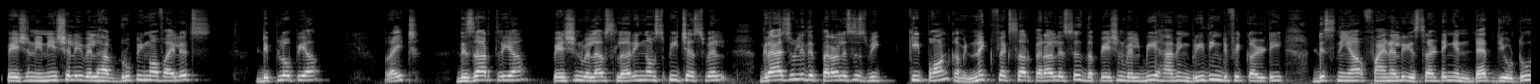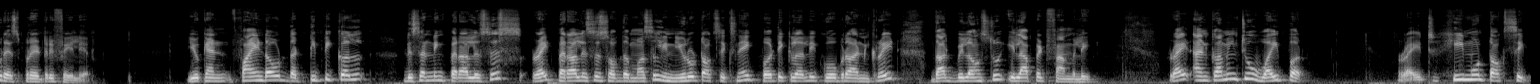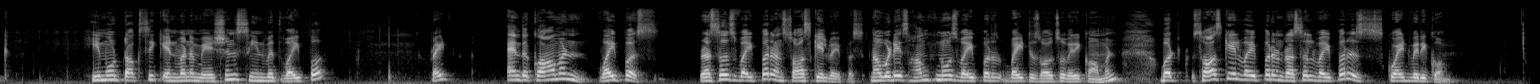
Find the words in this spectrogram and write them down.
Patient initially will have drooping of eyelids, diplopia, right? Dysarthria. Patient will have slurring of speech as well. Gradually, the paralysis we keep on coming. Neck flexor paralysis, the patient will be having breathing difficulty, dyspnea, finally resulting in death due to respiratory failure. You can find out the typical descending paralysis, right? Paralysis of the muscle in neurotoxic snake, particularly cobra and krait, that belongs to elapid family, right? And coming to viper, right? Hemotoxic, hemotoxic envenomation seen with viper, right? And the common vipers, Russell's viper and saw scale vipers. Nowadays, hump nose viper bite is also very common, but saw scale viper and Russell viper is quite very common.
